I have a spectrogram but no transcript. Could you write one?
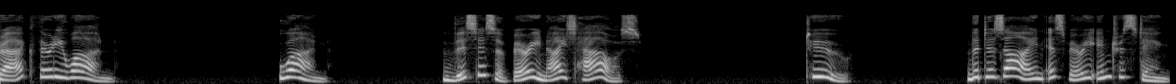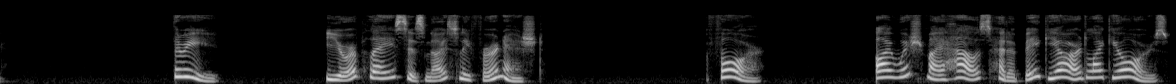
Track 31. 1. This is a very nice house. 2. The design is very interesting. 3. Your place is nicely furnished. 4. I wish my house had a big yard like yours.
